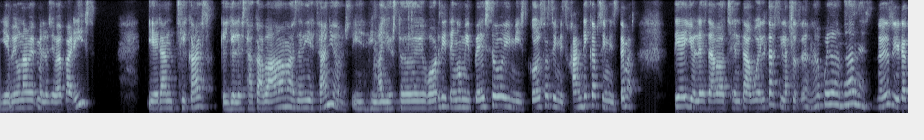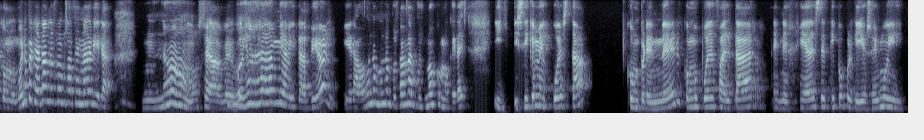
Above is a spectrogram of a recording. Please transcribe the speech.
llevé una vez, me los llevé a París y eran chicas que yo les sacaba más de 10 años y encima yo estoy gorda y tengo mi peso y mis cosas y mis handicaps y mis temas. Tía, y yo les daba 80 vueltas y las otras, no puedo más, ¿sabes? Y era como, bueno, pero ahora nos vamos a cenar y era, no, o sea, me voy a mi habitación. Y era, bueno, bueno, pues nada, pues no, como queráis. Y, y sí que me cuesta comprender cómo puede faltar energía de ese tipo porque yo soy muy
